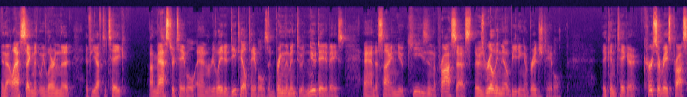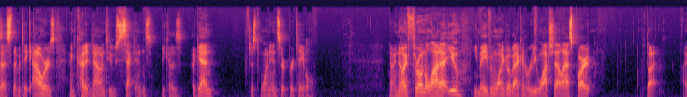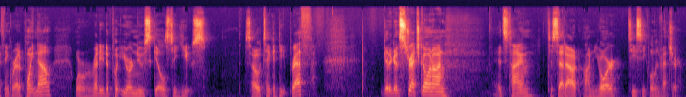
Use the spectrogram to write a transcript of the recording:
In that last segment, we learned that if you have to take a master table and related detail tables and bring them into a new database and assign new keys in the process, there's really no beating a bridge table. It can take a cursor based process that would take hours and cut it down to seconds because, again, just one insert per table. Now, I know I've thrown a lot at you. You may even want to go back and rewatch that last part, but I think we're at a point now where we're ready to put your new skills to use. So take a deep breath, get a good stretch going on. It's time to set out on your T-SQL adventure.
